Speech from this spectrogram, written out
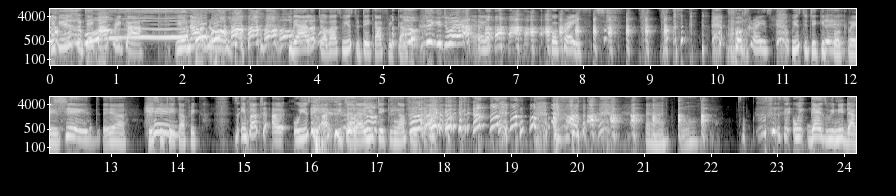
If you used to take Africa, you now know. there are a lot of us. We used to take Africa Take it where? for Christ. For we used to take it for Christ. Shade. Yeah, we used to take Africa. In fact, uh, we used to ask each other, "Are you taking Africa?" Yeah. See, we, guys, we need a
